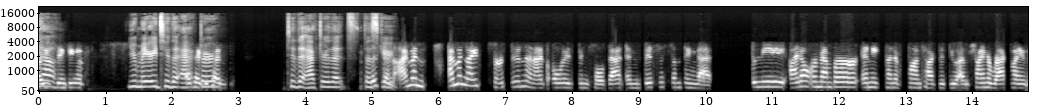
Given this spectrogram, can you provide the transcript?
Are you thinking of you're married to the okay? actor. Because to the actor that's does listen, scary. I'm an I'm a nice person, and I've always been told that. And this is something that, for me, I don't remember any kind of contact with you. I'm trying to rack my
